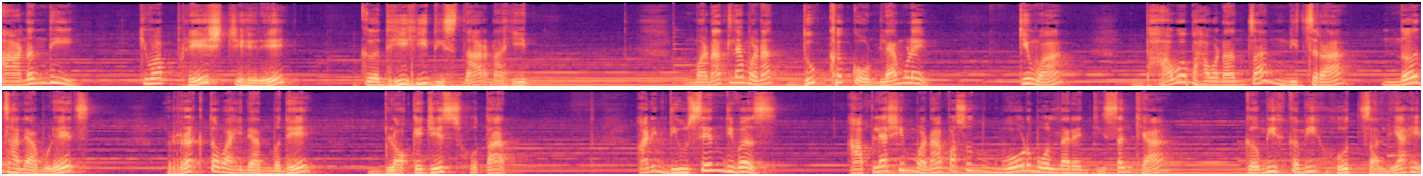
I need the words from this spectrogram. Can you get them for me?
आनंदी किंवा फ्रेश चेहरे कधीही दिसणार नाहीत. मनातल्या मनात दुःख कोंडल्यामुळे किंवा भावभावनांचा निचरा न झाल्यामुळेच रक्तवाहिन्यांमध्ये ब्लॉकेजेस होतात. आणि दिवसेंदिवस आपल्याशी मनापासून गोड बोलणाऱ्यांची संख्या कमी कमी होत चालली आहे.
